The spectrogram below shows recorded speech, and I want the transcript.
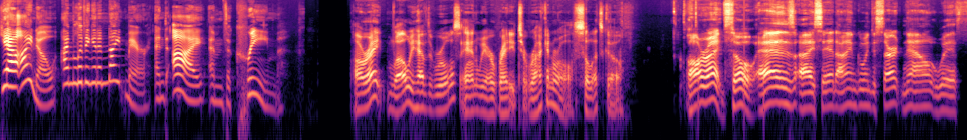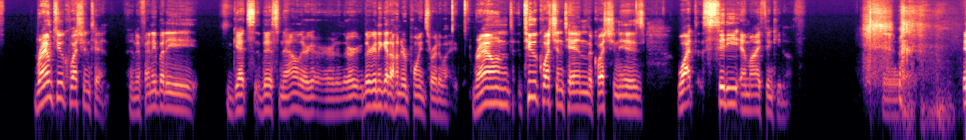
Yeah, I know. I'm living in a nightmare, and I am the cream. All right. Well, we have the rules and we are ready to rock and roll. So let's go. All right. So, as I said, I'm going to start now with round two, question 10. And if anybody gets this now, they're they're they're going to get 100 points right away. Round two, question 10. The question is, what city am I thinking of? So,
